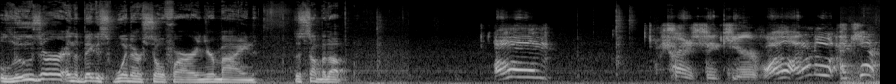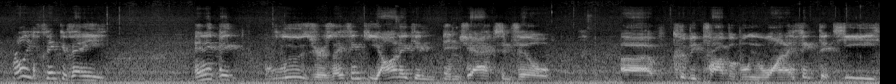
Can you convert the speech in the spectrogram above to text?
loser and the biggest winner so far in your mind? To sum it up? Um, I'm trying to think here. Well, I don't know. I can't really think of any any big losers. I think Yannick in, in Jacksonville uh, could be probably one. I think that he.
